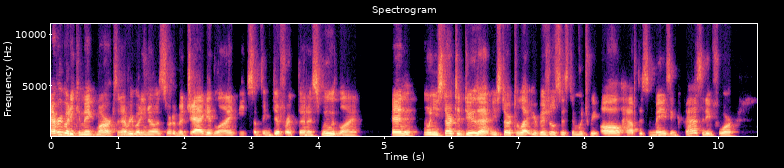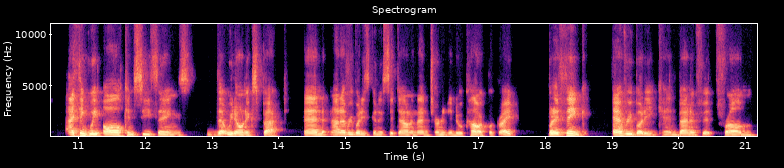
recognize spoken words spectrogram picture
everybody can make marks and everybody knows sort of a jagged line means something different than a smooth line. And when you start to do that and you start to let your visual system, which we all have this amazing capacity for, I think we all can see things that we don't expect. And not everybody's going to sit down and then turn it into a comic book, right? But I think everybody can benefit from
